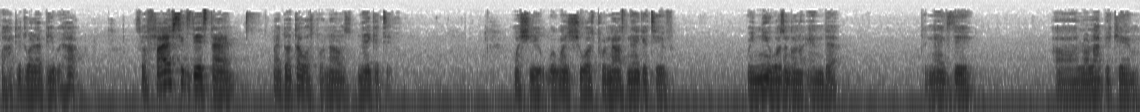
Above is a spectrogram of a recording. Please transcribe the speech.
but I did rather be with her. So five, six days time, my daughter was pronounced negative. When she, when she was pronounced negative, we knew it wasn't going to end there. The next day, uh, Lola became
